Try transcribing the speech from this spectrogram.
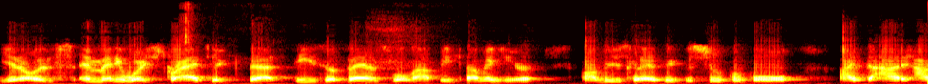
you know it's in many ways tragic that these events will not be coming here. Obviously, I think the Super Bowl. I, I, I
